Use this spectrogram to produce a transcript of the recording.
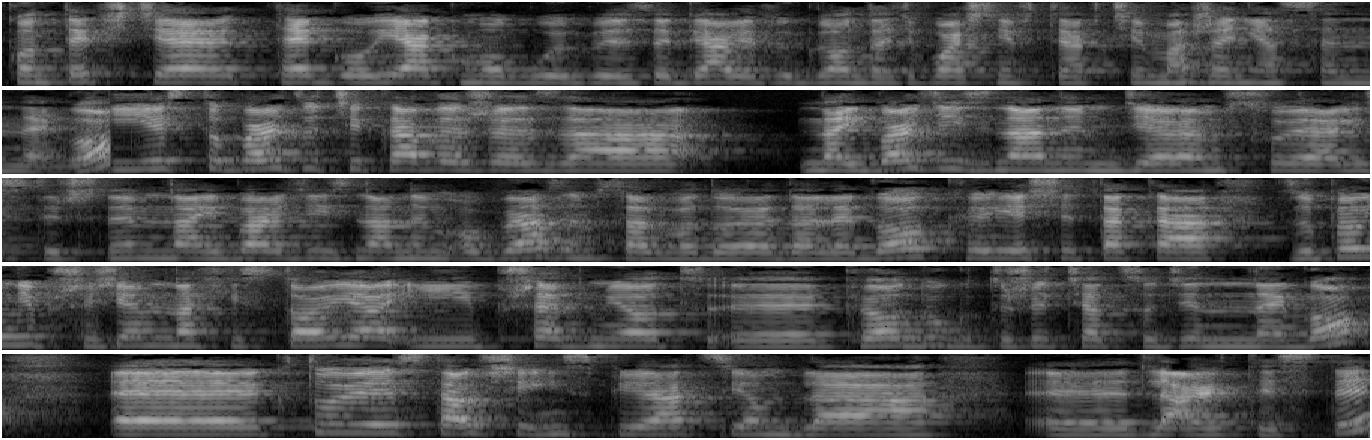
w kontekście tego, jak mogłyby zegary wyglądać właśnie w trakcie marzenia sennego. I jest to bardzo ciekawe, że za najbardziej znanym dziełem surrealistycznym, najbardziej znanym obrazem Salvadora Dalego kryje się taka zupełnie przyziemna historia i przedmiot, y, produkt życia codziennego, y, który stał się inspiracją dla, y, dla artysty.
